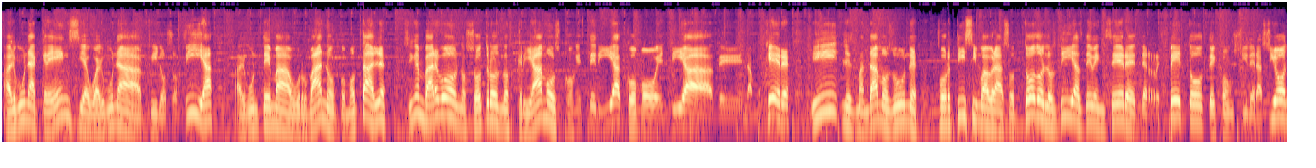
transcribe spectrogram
alguna creencia o alguna filosofía, algún tema urbano como tal. Sin embargo, nosotros nos criamos con este día como el Día de la Mujer y les mandamos un fortísimo abrazo. Todos los días deben ser de respeto, de consideración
